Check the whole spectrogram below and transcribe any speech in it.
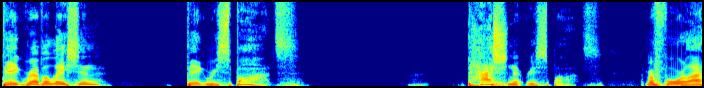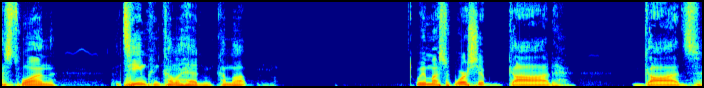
Big revelation, big response. Passionate response. Number four, last one. The team can come ahead and come up. We must worship God God's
